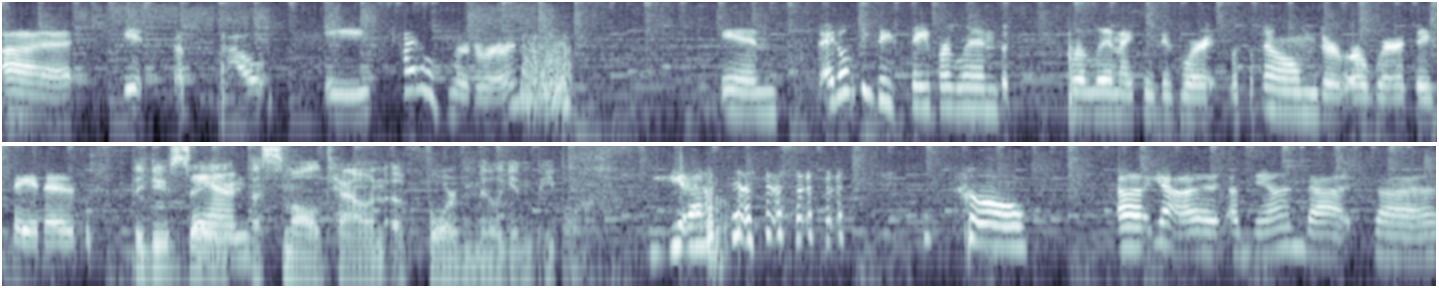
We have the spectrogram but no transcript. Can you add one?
Uh, it's about a child murderer. And I don't think they say Berlin, but Berlin, I think, is where it was filmed or, or where they say it is. They do say And- a small town of 4 million people. Yeah. so, uh, yeah, a, a man that uh,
